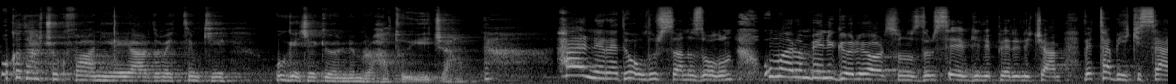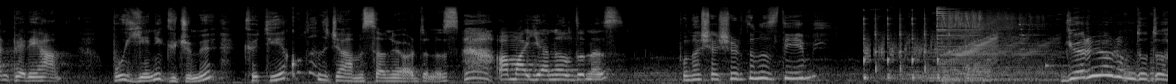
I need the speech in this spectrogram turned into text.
O kadar çok faniye yardım ettim ki bu gece gönlüm rahat uyuyacağım. Her nerede olursanız olun umarım beni görüyorsunuzdur sevgili Periliçem ve tabii ki sen Perihan. Bu yeni gücümü kötüye kullanacağımı sanıyordunuz ama yanıldınız. Buna şaşırdınız değil mi? Görüyorum Dudu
